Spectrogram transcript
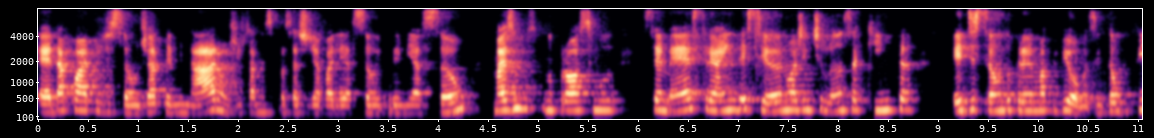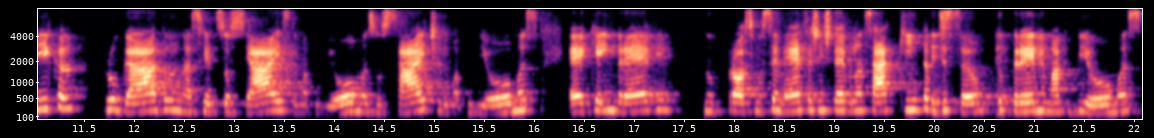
é, da quarta edição já terminaram, a gente está nesse processo de avaliação e premiação, mas no, no, próximo semestre, ainda esse ano, a gente lança a quinta edição do Prêmio Mapbiomas. Então, fica plugado nas redes sociais do Mapbiomas, no site do Mapbiomas, é, que em breve, no próximo semestre, a gente deve lançar a quinta edição do Prêmio Mapbiomas,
